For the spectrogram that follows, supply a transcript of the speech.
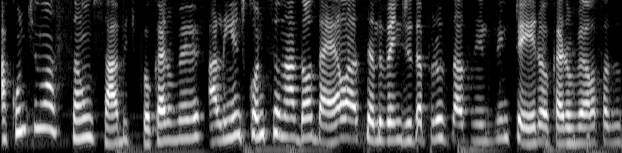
a continuação, sabe? Tipo, eu quero ver a linha de condicionador dela sendo vendida para os Estados Unidos inteiro, eu quero ver ela fazendo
